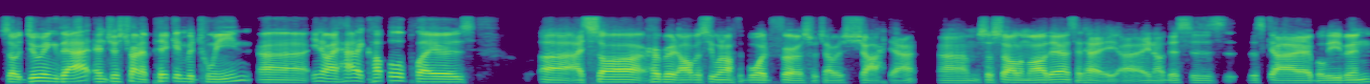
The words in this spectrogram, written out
So doing that and just trying to pick in between, uh, you know, I had a couple of players. Uh, I saw Herbert obviously went off the board first, which I was shocked at. Um, so saw Lamar there and said, "Hey, uh, you know, this is this guy I believe in."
